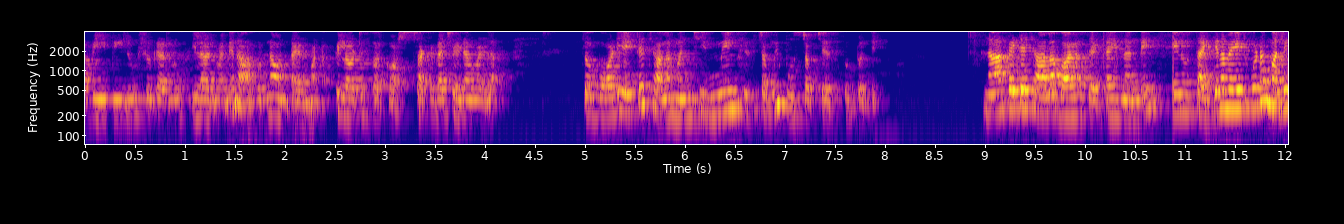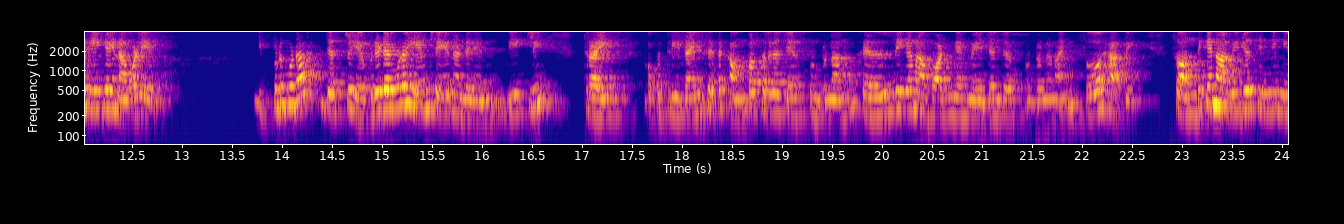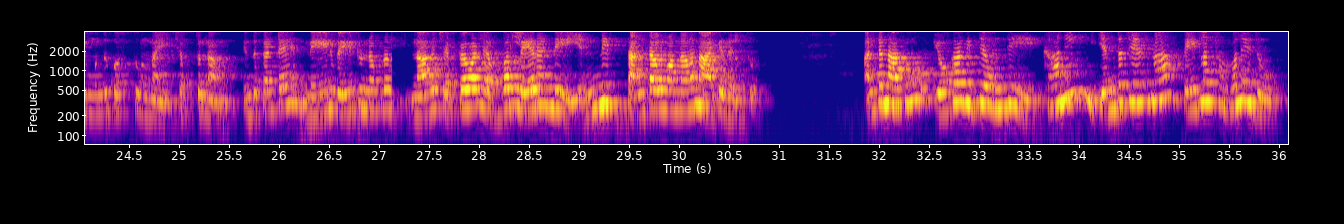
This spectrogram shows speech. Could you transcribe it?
బీపీలు షుగర్లు ఇలాంటివన్నీ రాకుండా ఉంటాయన్నమాట. పిలాటిస్ వర్కౌట్స్ చక్కగా చేయడం వల్ల. సో బాడీ అయితే చాలా మంచి ఇమ్యూన్ సిస్టమ్ని బూస్టప్ చేసుకుంటుంది. నాకైతే చాలా బాగా సెట్ అయిందండి. నేను తగ్గిన వెయిట్ కూడా మళ్ళీ రీగైన్ అవ్వలేదు. ఇప్పుడు కూడా జస్ట్ ఎవ్రీడే కూడా ఏం చేయనండి నేను. వీక్లీ థ్రైస్ ఒక త్రీ టైమ్స్ అయితే కంపల్సరీగా చేసుకుంటున్నాను. హెల్తీగా నా బాడీ నేను మెయింటైన్ చేసుకుంటున్నాను. I'm so happy. సో అందుకే నా వీడియోస్ ఇన్ని మీ ముందుకు వస్తూ ఉన్నాయి. చెప్తున్నాను. ఎందుకంటే నేను వెయిట్ ఉన్నప్పుడు నాకు చెప్పేవాళ్ళు ఎవ్వరు లేరండి. ఎన్ని తంటాలు అన్నానో నాకే తెలుసు. అంటే నాకు యోగా విద్య ఉంది కానీ ఎంత చేసినా వెయిట్ లాస్ అవ్వలేదు.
